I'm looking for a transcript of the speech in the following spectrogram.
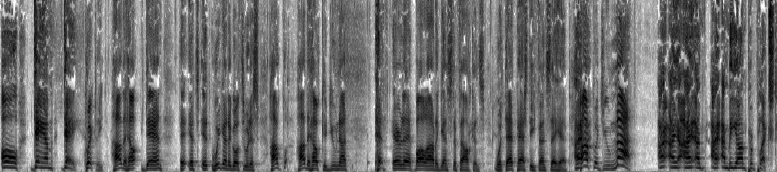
all damn day. quickly. How the hell, Dan? it- It's it. We got to go through this. How how the hell could you not air that ball out against the Falcons with that pass defense they have? I- how could you not? I, I, I, I'm, I, I'm beyond perplexed.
